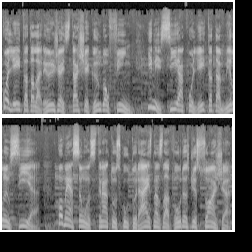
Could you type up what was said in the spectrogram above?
Colheita da laranja está chegando ao fim. Inicia a colheita da melancia. Começam os tratos culturais nas lavouras de soja.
